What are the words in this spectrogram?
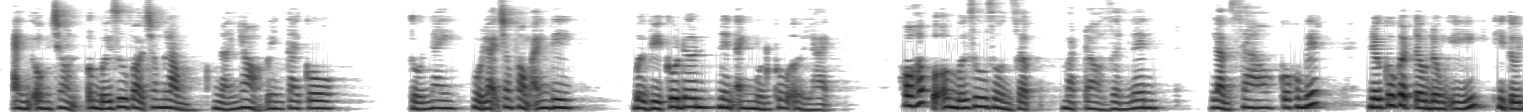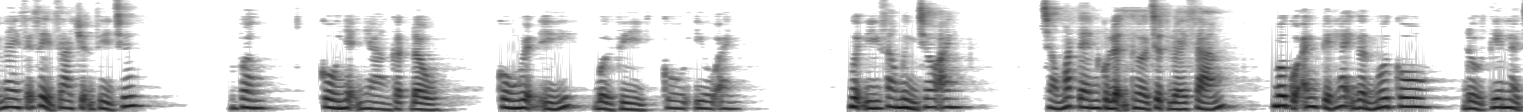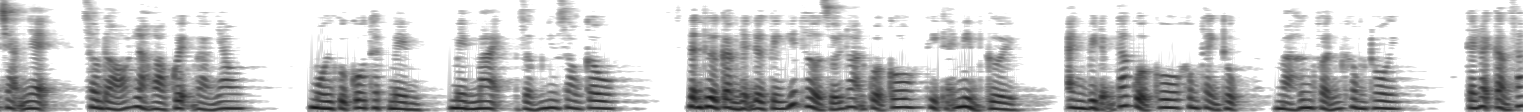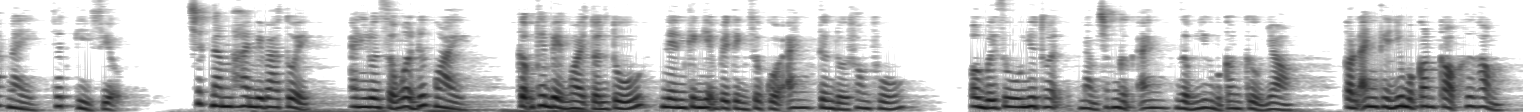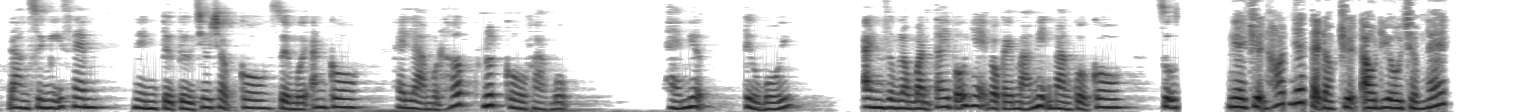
Anh ôm trọn ôm bới du vào trong lòng, nói nhỏ bên tai cô. Tối nay, ngủ lại trong phòng anh đi bởi vì cô đơn nên anh muốn cô ở lại. Hô hấp của ông bới du dồn dập mặt đỏ dần lên. Làm sao, cô không biết. Nếu cô gật đầu đồng ý, thì tối nay sẽ xảy ra chuyện gì chứ? Vâng cô nhẹ nhàng gật đầu. Cô nguyện ý, bởi vì cô yêu anh. Nguyện ý giao mình cho anh. Trong mắt đen của lận thừa chợt lóe sáng. Môi của anh tiến lại gần môi cô. Đầu tiên là chạm nhẹ, sau đó là hòa quyện vào nhau. Môi của cô thật mềm mềm mại giống như rau câu. Lận thừa cảm nhận được tiếng hít thở rối loạn của cô thì khẽ mỉm cười. Anh vì động tác của cô không thành thục mà hưng phấn không thôi. Cái loại cảm giác này rất kỳ diệu. Trước năm 23 tuổi, anh luôn sống ở nước ngoài, cộng thêm bề ngoài tuấn tú nên kinh nghiệm về tình dục của anh tương đối phong phú. Ôm với du như thuận nằm trong ngực anh giống như một con cừu nhỏ. Còn anh thì như một con cọp hư hỏng đang suy nghĩ xem nên từ từ trêu chọc cô rồi mới ăn cô hay là một hớp nuốt cô vào bụng. Hé miệng, tiểu bối. Anh dùng lòng bàn tay vỗ nhẹ vào cái má mịn màng của cô, dụ nghe chuyện hot nhất tại đọc truyện audio net.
